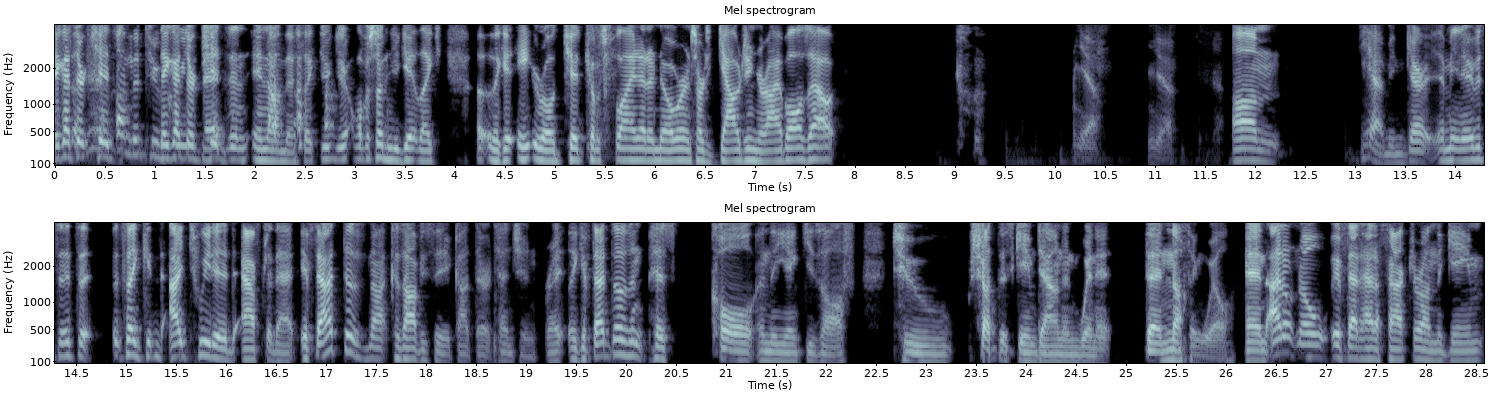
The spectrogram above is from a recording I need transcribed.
They got their kids- on the two They got their queen kids in, in on this. Like all of a sudden, you get like uh, like an eight year old kid comes flying out of nowhere and starts gouging your eyeballs out. Yeah, yeah, um, yeah. I mean, Gerrit. I mean, it was. It's a. It's like I tweeted after that. If that does not, because obviously it got their attention, right? Like if that doesn't piss Cole and the Yankees off to shut this game down and win it, then nothing will. And I don't know if that had a factor on the game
